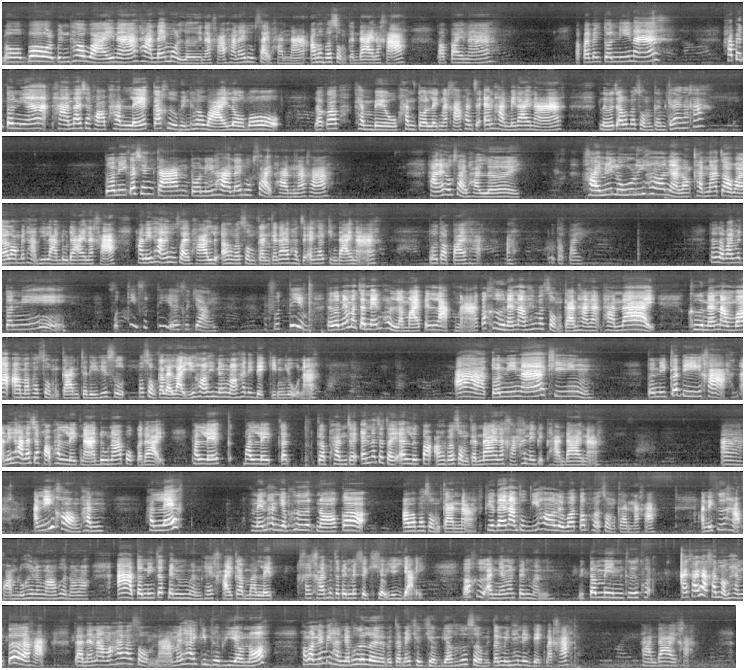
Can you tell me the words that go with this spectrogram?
โลโบวินเทอร์ไว้นะ ทานได้หมดเลยนะคะทานได้ทุกสายพันธุ์นะ เอามาผสมกันได้นะคะ ต่อไปนะ ต่อไปเป็นตัวนี้นะ ถ้าเป็นตัวนี้ทานได้เฉพาะพันธุ์เล็กก็คือวินเทอร์ไวท์โลโบ แล้วก็แคมเบลพันตัวเล็กนะคะ พันจะแอนทานไม่ได้นะ หรือจะเอามาผสมกันก็ได้นะคะ ตัวนี้ก็เช่นกัน ตัวนี้ทานได้ทุกสายพันธุ์นะคะ ทานได้ทุกสายพันธุ์เลย ใครไม่รู้ยี่ห้อเนี่ยลองแคปหน้าจอไว้แล้วลองไปถามที่ร้านดูได้นะคะพันนี้ทานได้ทุกสายพันธุ์หรือเอามาผสมกันก็ได้พันจะแอนก็กินได้นะ ตัวต่อไปค่ะอะตัวต่อไป ตัวต่อไปเป็นตัวนี้ฟุตตี้ฟุตตี้อะไรสักอย่าง ฟุตตี้แต่ตัวนี้มันจะเน้นผลไม้เป็นหลักนะ ก็คือแนะนำให้ผสมกันทานทานได้ คือแนะนำว่าเอามาผสมกันจะดีที่สุด ผสมกันหลาย ๆ ยี่ห้อที่น้อง ๆ ให้เด็ก ๆ กินอยู่นะ อ่า ตัวนี้นะคิง ตัวนี้ก็ดีค่ะ อันนี้ทานได้เฉพาะพันเล็กนะ ดูหน้าปกก็ได้ พันเล็ก พันเล็กกับกับพันใจแอนน่าจะใจแอนหรือเปล่า เอามาผสมกันได้นะคะ ให้เด็ก ๆ ทานได้นะ อ่า อันนี้ของพันพันเล็ก เน้นธัญพืชเนาะก็เอามาผสมกันนะเพียงแนะนำทุกยี่ห้อเลยว่าต้องผสมกันนะคะ อันนี้คือหาความรู้ให้น้องๆเผื่อน้องๆอ่าตัวนี้จะเป็นเหมือนคล้ายๆ กับเมล็ด คล้าย ๆ มันจะเป็นเม็ดสีเขียวใหญ่ ๆ ก็คืออันนี้มันเป็นเหมือนวิตามินคือคล้ายๆกับขนมแฮมสเตอร์ค่ะ แต่แนะนำว่าให้ผสมนะ ไม่ให้กินเพียวๆเนาะเพราะมันไม่มีธัญพืชเลยมันจะไม่เขียวๆเดียวก็คือเสริมวิตามินให้เด็ก ๆนะคะ ทานได้ค่ะ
